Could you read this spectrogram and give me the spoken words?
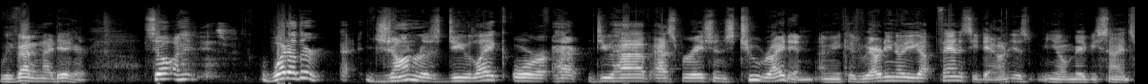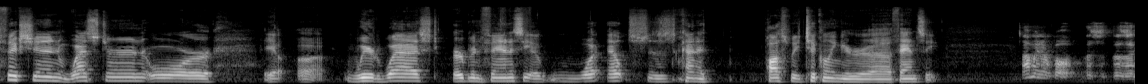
We've got an idea here. So I mean, yes, What other genres do you like, or ha- do you have aspirations to write in? I mean, because we already know you got fantasy down. Is you know maybe science fiction, western, or you know, uh, weird west, urban fantasy. Uh, What else is kind of possibly tickling your uh, fancy? I mean, I've got there's there's a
